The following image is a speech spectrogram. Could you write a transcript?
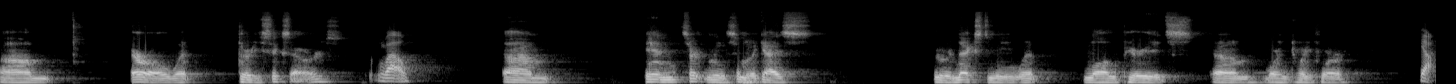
Um, Errol went thirty-six hours. Wow. Um, and certainly some of the guys who were next to me went long periods, um, more than 24. Yeah.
